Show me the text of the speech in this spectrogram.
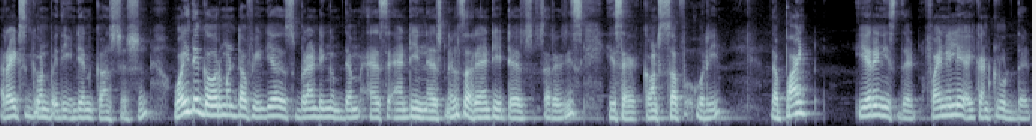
rights given by the indian constitution. Why the government of india is branding them as anti-nationals or anti-terrorists is a cause of worry. The point herein is that finally i conclude that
